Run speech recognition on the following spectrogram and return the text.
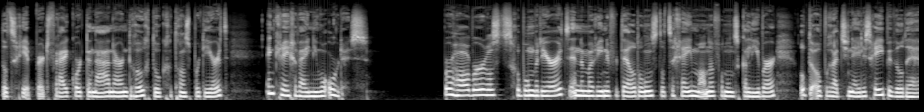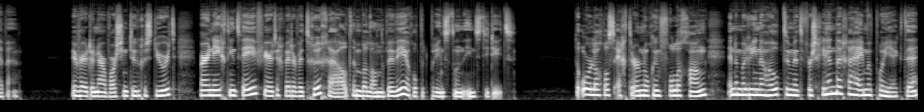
Dat schip werd vrij kort daarna naar een droogdok getransporteerd en kregen wij nieuwe orders. Pearl Harbor was gebombardeerd en de marine vertelde ons dat ze geen mannen van ons kaliber op de operationele schepen wilden hebben. We werden naar Washington gestuurd, maar in 1942 werden we teruggehaald en belanden we weer op het Princeton Instituut. De oorlog was echter nog in volle gang en de marine hoopte met verschillende geheime projecten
